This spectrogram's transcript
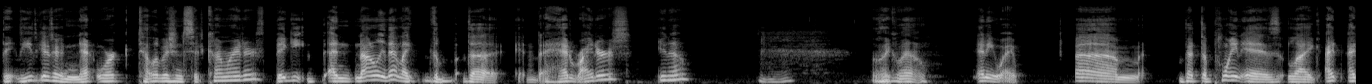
They, these guys are network television sitcom writers, Biggie, and not only that, like the the the head writers, you know. I was like, wow. Anyway, um, but the point is, like, I, I,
